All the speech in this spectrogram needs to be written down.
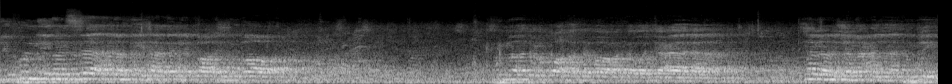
لكل من ساهم في هذا اللقاء المبارك ثم أدعو الله تبارك وتعالى كما جمعنا في بيت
